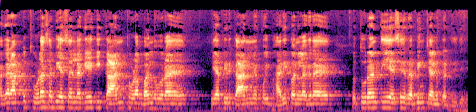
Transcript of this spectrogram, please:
अगर आपको थोड़ा सा भी ऐसा लगे कि कान थोड़ा बंद हो रहा है या फिर कान में कोई भारीपन लग रहा है तो तुरंत ही ऐसे रबिंग चालू कर दीजिए।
